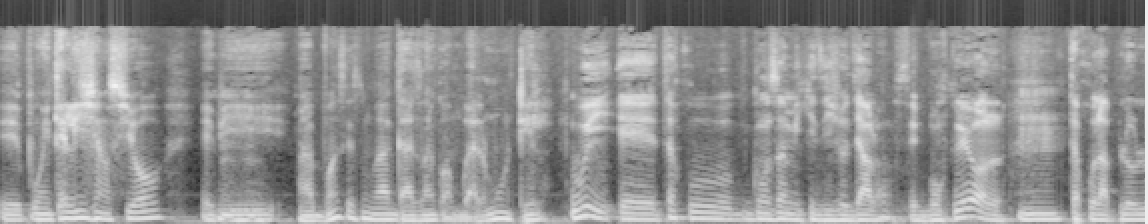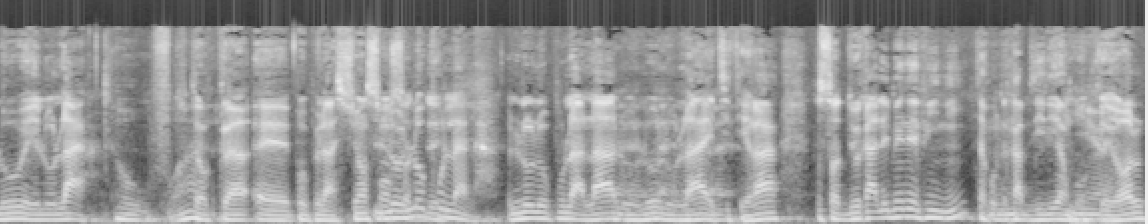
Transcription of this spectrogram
et pour intelligence yo. Et puis, ma bon, c'est nous gazan comme va le monter. Oui, et tant que Gonzami qui dit, je dis alors, c'est bon créole. Tant que la Lolo et Lola. Donc, la euh, population sont Lolo sorte pour Lala. Lolo pour Lala, Lolo, Lola, etc. Ce sont de râler fini, tant qu'on capable de dire en bon créole,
